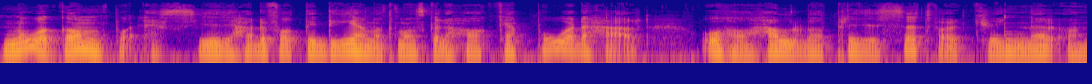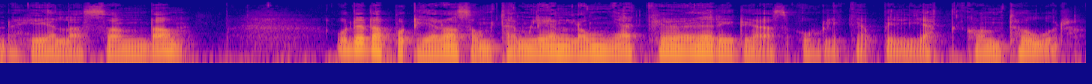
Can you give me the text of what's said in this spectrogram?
någon på SJ hade fått idén att man skulle haka på det här och ha halva priset för kvinnor under hela söndagen. Och det rapporteras om tämligen långa köer i deras olika biljettkontor.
